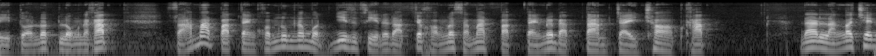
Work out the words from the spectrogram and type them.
ดีดตัวลดลงนะครับ สามารถปรับแต่งความนุ่มทั้งหมด 24 ระดับ เจ้าของรถสามารถปรับแต่งด้วยแบบตามใจชอบครับ ด้านหลังก็เช่น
